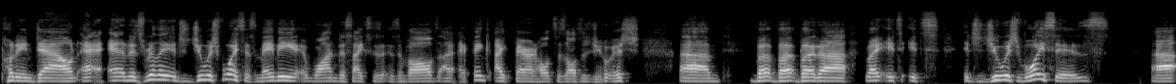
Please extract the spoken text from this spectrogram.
putting down and it's really it's jewish voices. Maybe wanda sykes is, is involved. I, I, think ike barinholtz is also jewish um, but but but uh, right it's it's it's jewish voices uh,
